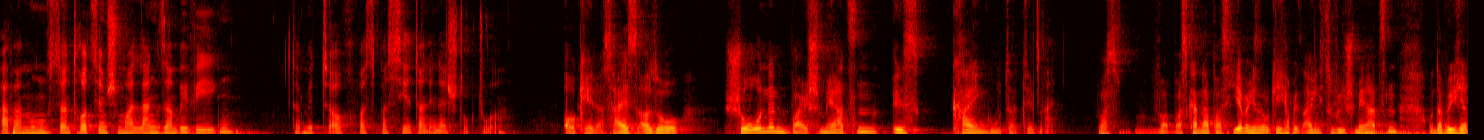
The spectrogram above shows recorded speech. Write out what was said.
Aber man muss dann trotzdem schon mal langsam bewegen, damit auch was passiert dann in der Struktur. Okay, das heißt also, schonen bei Schmerzen ist kein guter Tipp. Nein. Was, wa- was kann da passieren, wenn ich sage, okay, ich habe jetzt eigentlich zu viel Schmerzen und da würde ich ja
